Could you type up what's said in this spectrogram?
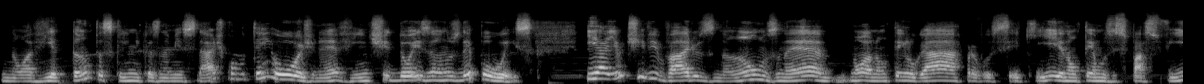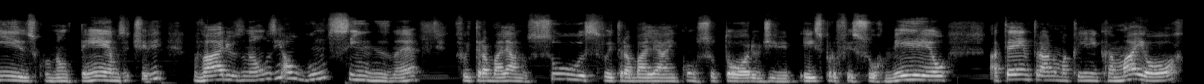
não havia tantas clínicas na minha cidade como tem hoje, né? 22 anos depois. E aí eu tive vários nãos, né? Não, não tem lugar para você aqui, não temos espaço físico, não temos. Eu tive vários nãos e alguns sims, né? Fui trabalhar no SUS, fui trabalhar em consultório de ex-professor meu, até entrar numa clínica maior.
